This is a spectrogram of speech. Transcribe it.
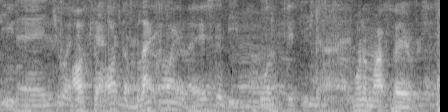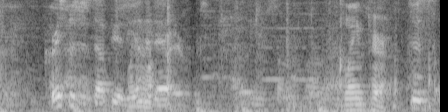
And you Off the, off the black and white It's gonna be man. 159. One of my favorites. Chris was just up here the One other day. favorites. Clean pair. Just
